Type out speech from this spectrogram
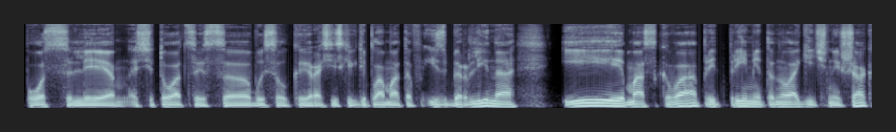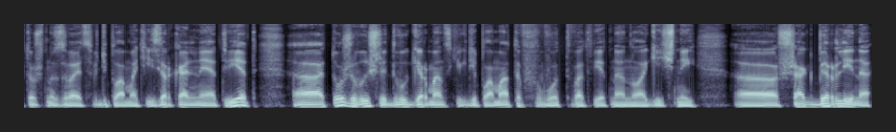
после ситуации с высылкой российских дипломатов из Берлина и Москва предпримет аналогичный шаг, то, что называется в дипломатии зеркальный ответ. А, тоже вышли двух германских дипломатов вот в ответ на аналогичный а, шаг Берлина.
